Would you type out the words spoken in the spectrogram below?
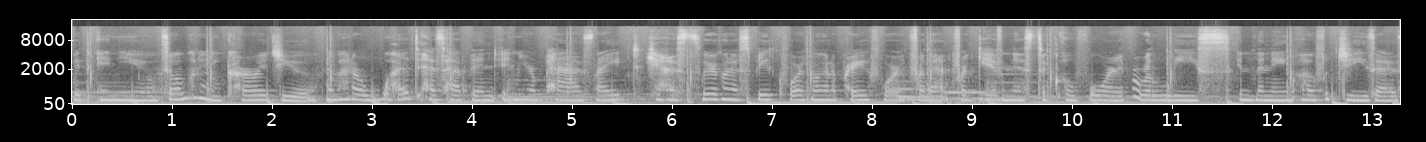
within you. So I want to encourage you, no matter what has happened in your past, right? Yes, we're going to speak forth, we're going to pray forth for that forgiveness to go forth, release in the name of Jesus,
